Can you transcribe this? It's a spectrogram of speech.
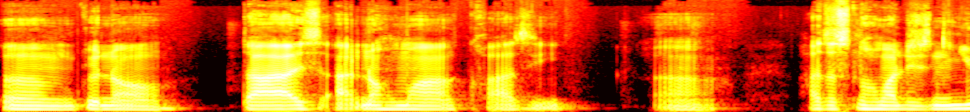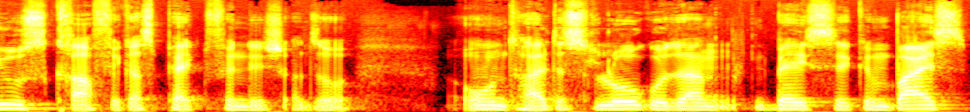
Ähm, genau. Da ist nochmal quasi, äh, hat es nochmal diesen News-Grafik-Aspekt, finde ich. Also, und halt das Logo dann basic in weiß.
